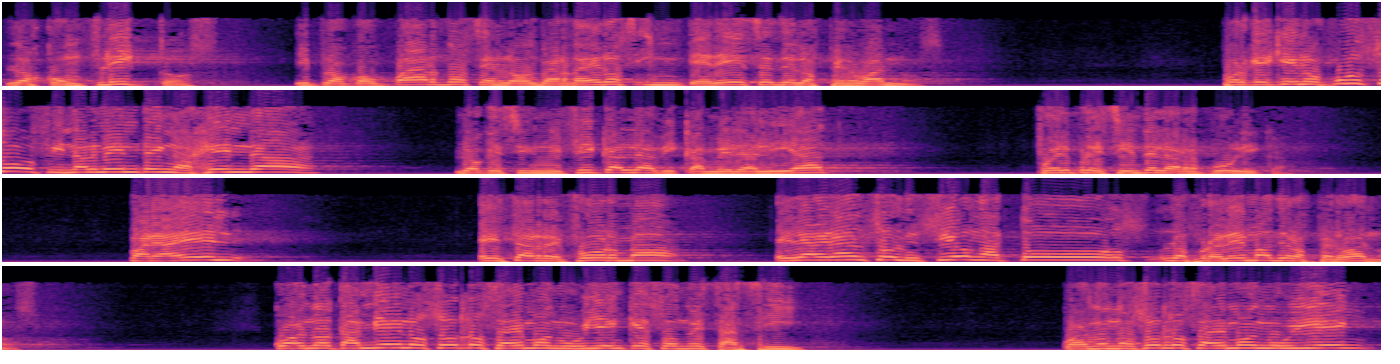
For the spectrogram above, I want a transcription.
los conflictos y preocuparnos en los verdaderos intereses de los peruanos. Porque quien nos puso finalmente en agenda lo que significa la bicameralidad fue el presidente de la República. Para él, esta reforma es la gran solución a todos los problemas de los peruanos. Cuando también nosotros sabemos muy bien que eso no es así. Cuando nosotros sabemos muy bien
